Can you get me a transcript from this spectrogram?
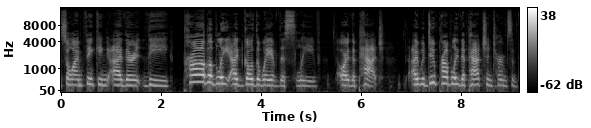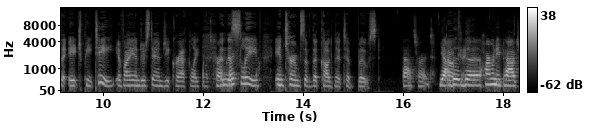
So I'm thinking either the probably I'd go the way of the sleeve or the patch. I would do probably the patch in terms of the HPT, if I understand you correctly, and the sleeve in terms of the cognitive boost. That's right. Yeah, okay. the, the Harmony patch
